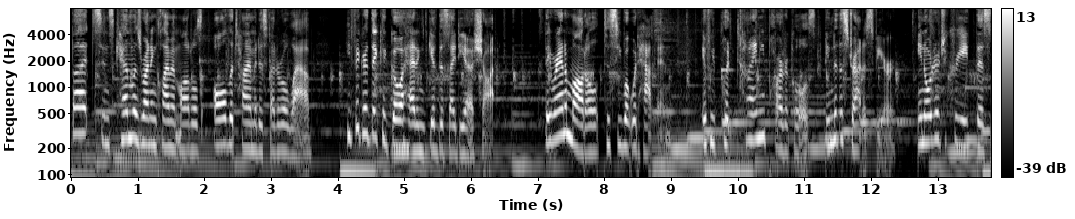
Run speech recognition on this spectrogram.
But since Ken was running climate models all the time at his federal lab, he figured they could go ahead and give this idea a shot. They ran a model to see what would happen if we put tiny particles into the stratosphere in order to create this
